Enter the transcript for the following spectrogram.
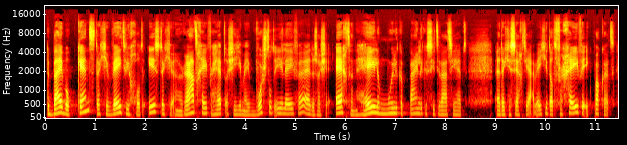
de Bijbel kent, dat je weet wie God is, dat je een raadgever hebt als je hiermee worstelt in je leven. Dus als je echt een hele moeilijke, pijnlijke situatie hebt, eh, dat je zegt, ja, weet je, dat vergeven, ik pak het,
